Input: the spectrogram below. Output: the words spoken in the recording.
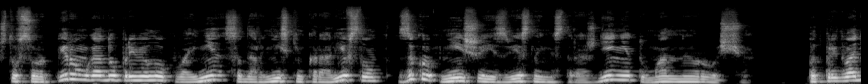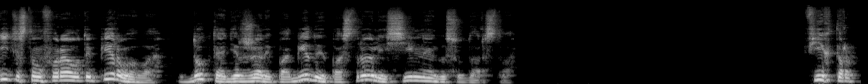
что в 1941 году привело к войне с Адарнийским королевством за крупнейшее известное месторождение Туманную рощу. Под предводительством Фараута I докты одержали победу и построили сильное государство. Фихтер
